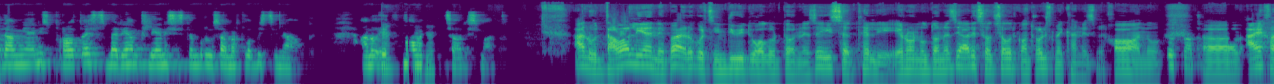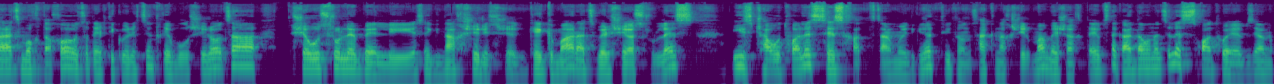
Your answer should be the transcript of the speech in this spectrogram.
ადამიანის პროტესტს მე რეამ თლიანი სისტემური უსამართლობის წინააღმდეგ. ანუ ეს მომენტიც არის მათ. ანუ დავალიანება როგორც ინდივიდუალურ დონეზე, ისე მთელი ეროვნულ დონეზე არის სოციალური კონტროლის მექანიზმი, ხო? ანუ აი ახლა რაც მოხდა, ხო, უცოტა ერთი კვირის წინ ტყიბულში, როცა შეუსრულებელი, ესე იგი, ნახშირის გეგმა, რაც ვერ შეასრულეს, ის ჩაუთვალეს სესხად, წარმოიდგინეთ თვითონ საქნახშირმა მეშახტეებს და გადაუნაწილეს სხვა თვეებზე, ანუ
